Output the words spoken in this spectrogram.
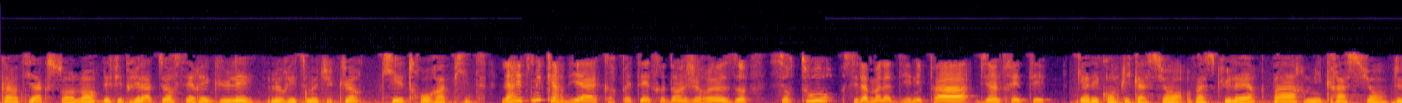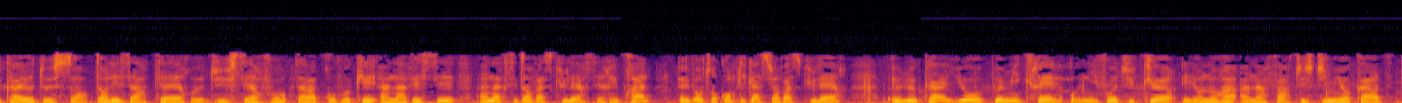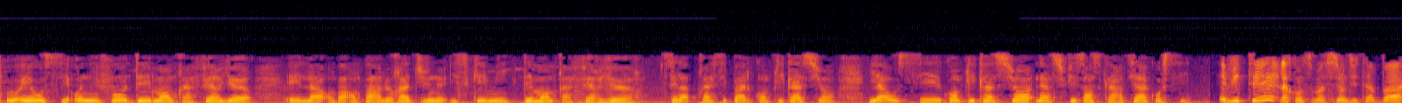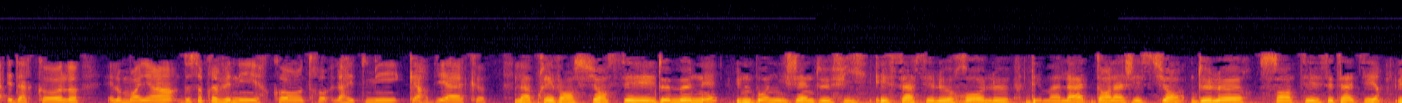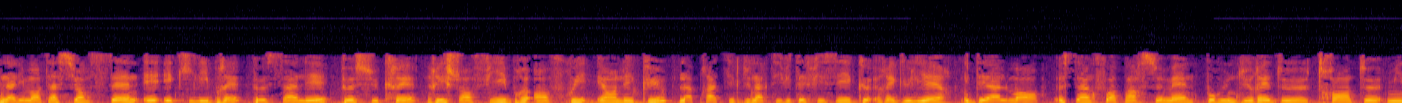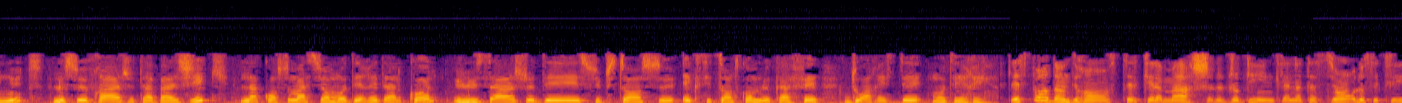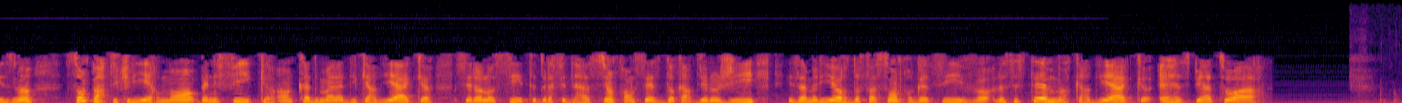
cardiaques sont lents. Défibrillateurs, c'est réguler le rythme du cœur qui est trop rapide. L'arythmie cardiaque peut être dangereuse, surtout si la maladie n'est pas bien traitée. Il y a des complications vasculaires par migration du caillot de sang dans les artères euh, du cerveau. Ça va provoquer un AVC, un accident vasculaire cérébral. Une autre complication vasculaire, euh, le caillot peut migrer au niveau du cœur et on aura un infarctus du myocarde et aussi au niveau des membres inférieurs. Et là, on, parlera d'une ischémie des membres inférieurs. C'est la principale complication. Il y a aussi complication, l'insuffisance cardiaque aussi. Éviter la consommation du tabac et d'alcool est le moyen de se prévenir contre l'arythmie cardiaque. La prévention, c'est de mener une bonne hygiène de vie. Et ça, c'est le rôle des malades dans la gestion de leur santé. C'est-à-dire une alimentation saine et équilibrée, peu salée, peu sucrée, riche en fibres, en fruits et en légumes. La pratique d'une activité physique régulière. Idéalement, cinq fois par semaine pour une durée de 30 minutes. Le sevrage tabagique, la consommation modérée d'alcool, l'usage des substances excitantes comme le café doit rester modéré. Les sports d'endurance tels que la marche, le jogging, la natation, le cyclisme sont particulièrement bénéfiques en cas de maladie cardiaque. Selon le site de la Fédération française de cardiologie, ils améliorent de façon progressive le système cardiaque et respiratoire.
